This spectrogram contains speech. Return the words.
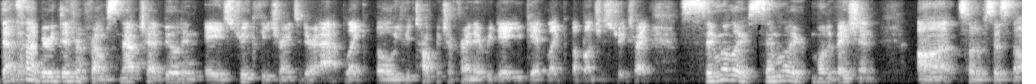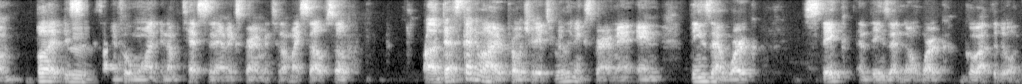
That's yeah. not very different from Snapchat building a streak feature into their app. Like, oh, if you talk with your friend every day, you get like a bunch of streaks, right? Similar, similar motivation uh sort of system, but this mm. is designed for one, and I'm testing and experimenting on myself. So uh, that's kind of how I approach it. It's really an experiment, and things that work stick, and things that don't work go out the door.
